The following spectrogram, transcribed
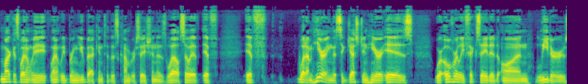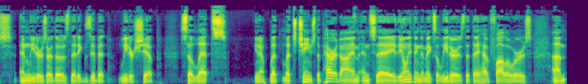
Marcus, why don't we why don't we bring you back into this conversation as well? So, if if if what I'm hearing, the suggestion here is we're overly fixated on leaders, and leaders are those that exhibit leadership. So let's you know let let's change the paradigm and say the only thing that makes a leader is that they have followers. Um,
